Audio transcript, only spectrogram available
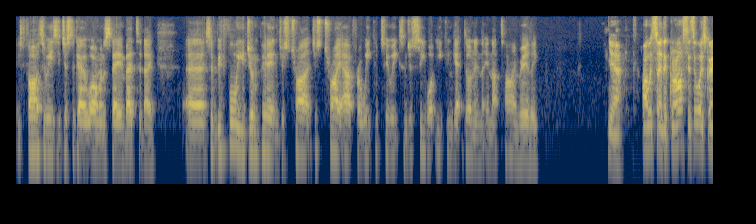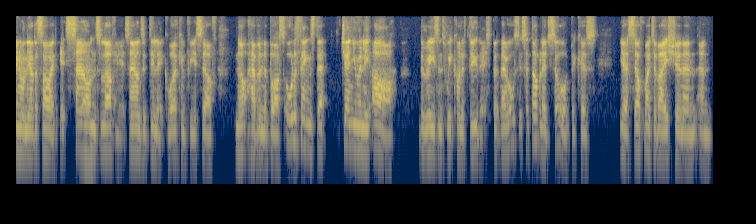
it's far too easy just to go, "Well, I'm going to stay in bed today." Uh, so before you jump in, just try just try it out for a week or two weeks, and just see what you can get done in in that time. Really. Yeah, I would say the grass is always greener on the other side. It sounds yeah. lovely. It sounds idyllic. Working for yourself, not having the boss, all the things that genuinely are the reasons we kind of do this but they're also it's a double-edged sword because yeah self-motivation and and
